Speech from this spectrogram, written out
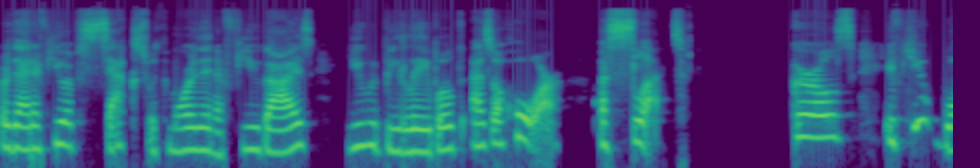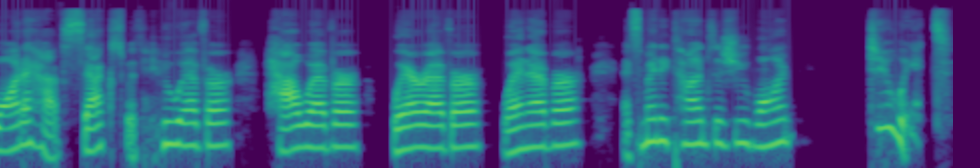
or that if you have sex with more than a few guys, you would be labeled as a whore, a slut. Girls, if you want to have sex with whoever, however, wherever, whenever, as many times as you want, do it.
